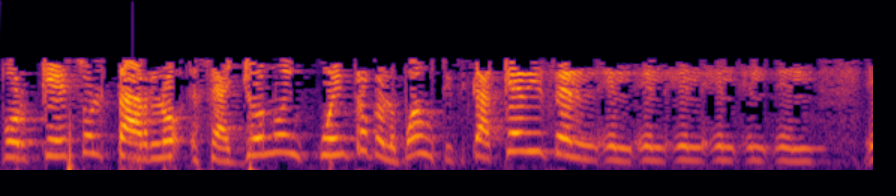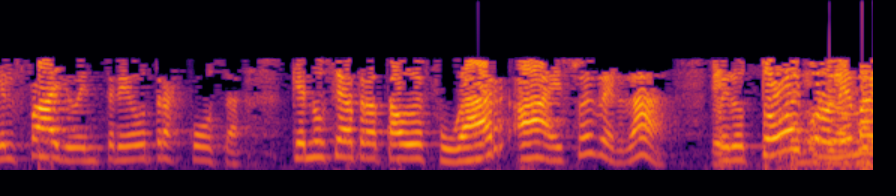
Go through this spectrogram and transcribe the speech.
¿por qué soltarlo? O sea, yo no encuentro que lo pueda justificar. ¿Qué dice el, el, el, el, fallo, entre otras cosas? Que no se ha tratado de fugar. Ah, eso es verdad. Pero todo el problema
